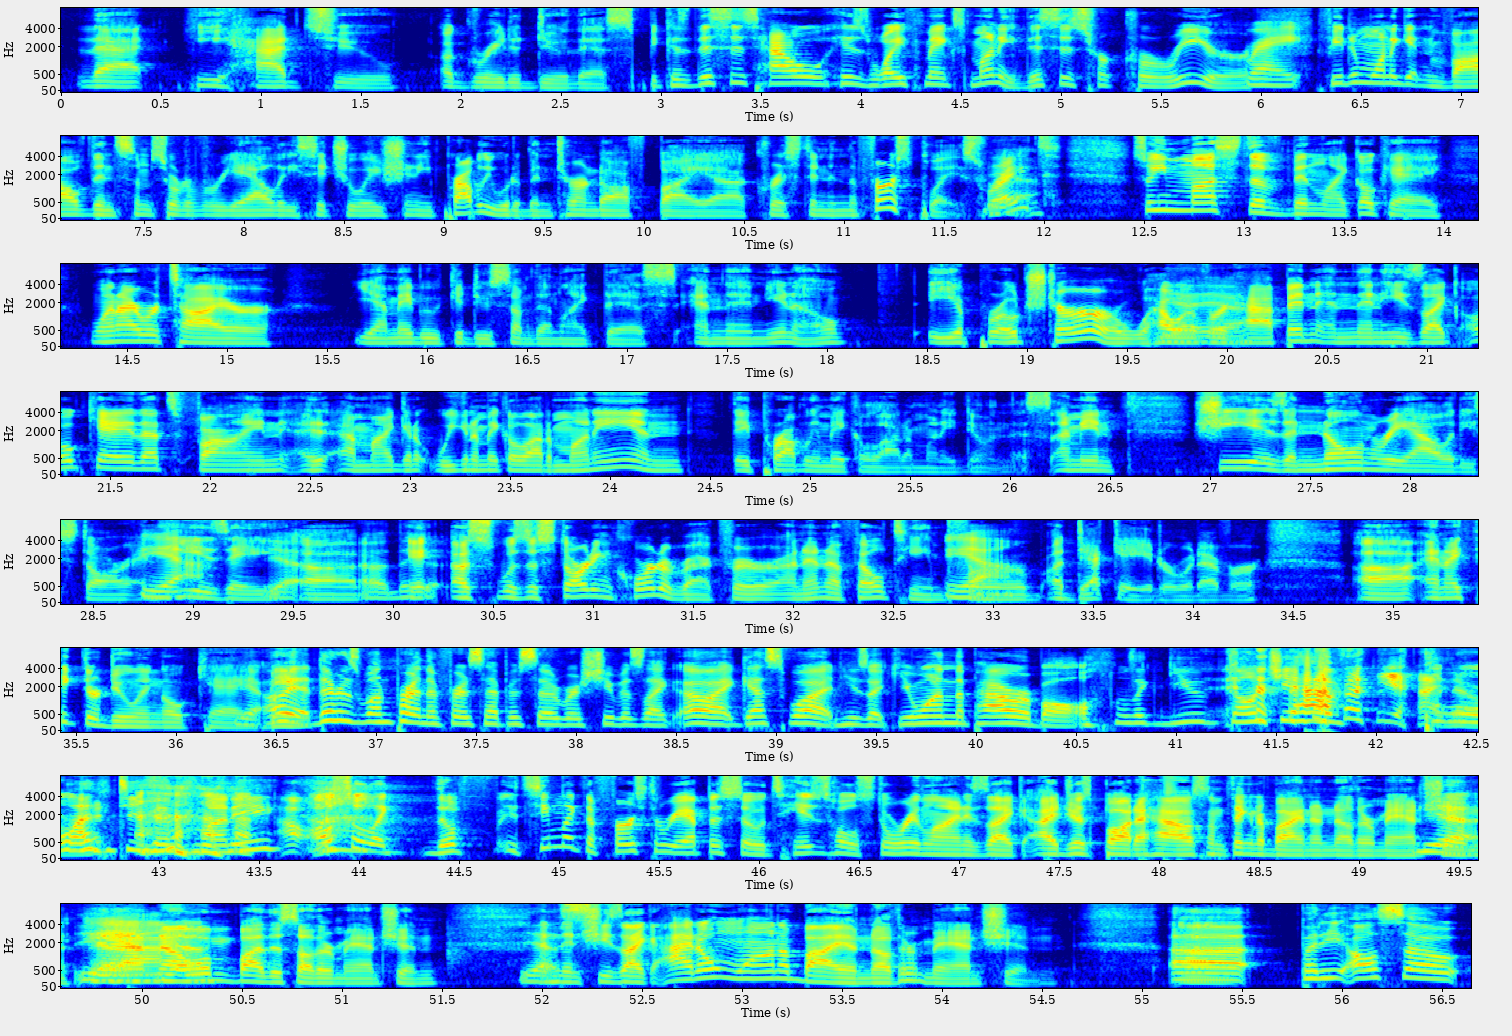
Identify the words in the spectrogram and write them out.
that he had to agree to do this because this is how his wife makes money. This is her career. Right. If he didn't want to get involved in some sort of reality situation, he probably would have been turned off by uh, Kristin in the first place, right? So he must have been like, okay, when I retire, yeah, maybe we could do something like this. And then, you know, he approached her or however it yeah. happened and then he's like okay that's fine am i gonna we gonna make a lot of money and they probably make a lot of money doing this i mean she is a known reality star and Yeah. he is a, Yeah. uh, Oh, a- a- was a starting quarterback for an nfl team for Yeah. a decade or whatever uh, and i think they're doing okay Yeah. Oh yeah, there was one part in the first episode where she was like, "Oh, I guess what?" And he's like, "You won the Powerball." I was like, "You don't you have Yeah, I know, right? plenty of money?" Also like the f- it seemed like the first three episodes his whole storyline is like i just bought a house i'm thinking of buying another mansion Yeah, yeah, no yeah. i'm gonna buy this other mansion and then she's like i don't want to buy another mansion Uh, but he also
